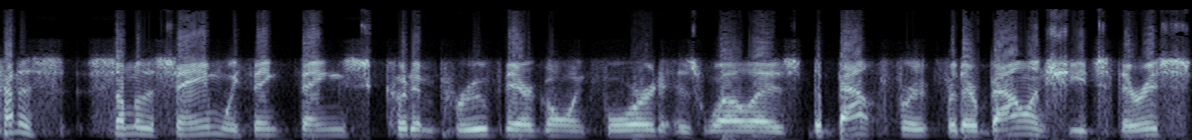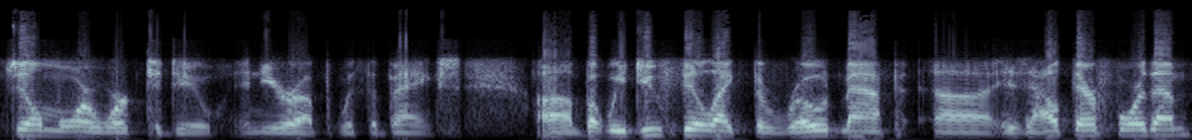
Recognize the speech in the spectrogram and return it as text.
kind of some of the same. We think things could improve there going forward, as well as the ba- for for their balance sheets. There is still more work to do in Europe with the banks, uh, but we do feel like the roadmap uh, is out there for them.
